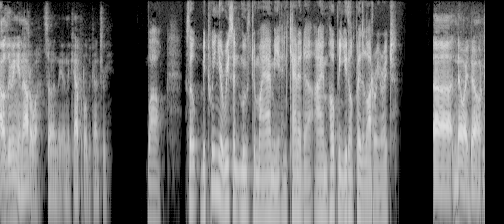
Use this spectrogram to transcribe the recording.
I was living in Ottawa, so in the in the capital of the country. Wow. So between your recent move to Miami and Canada, I'm hoping you don't play the lottery, right? Uh, no, I don't.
